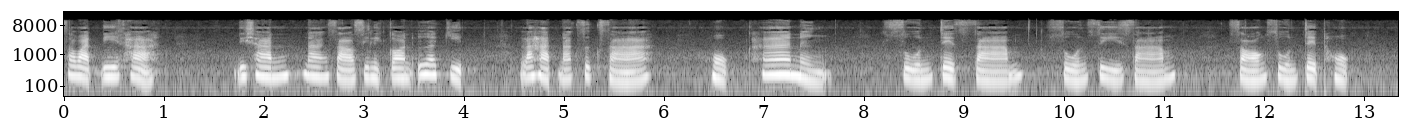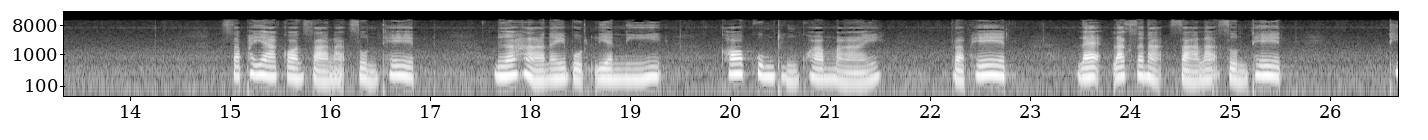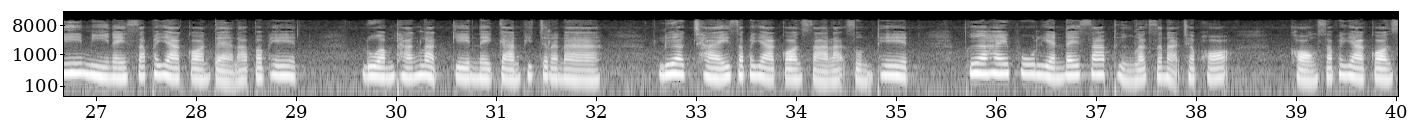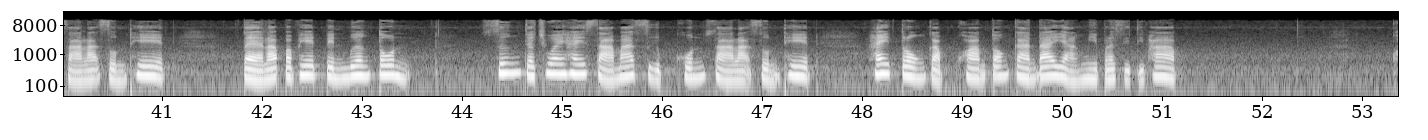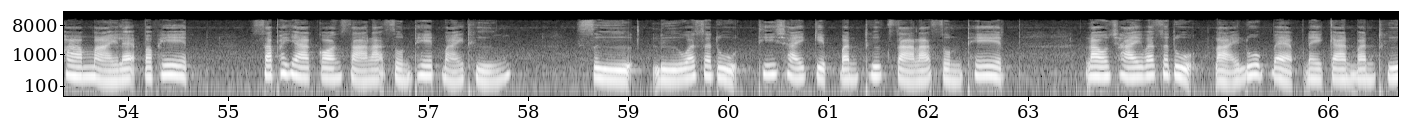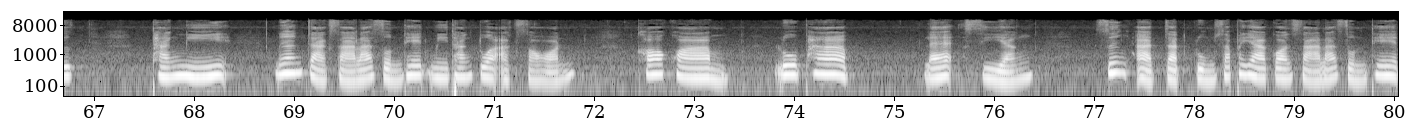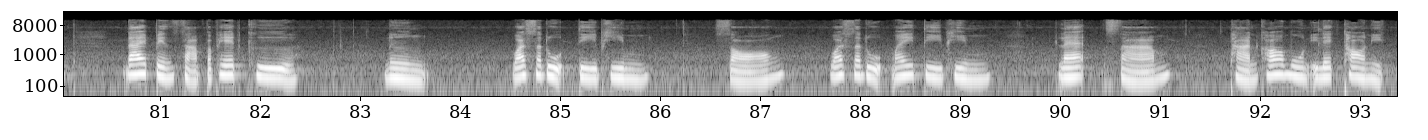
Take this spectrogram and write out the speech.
สวัสดีค่ะ ดิฉัน นางสาวสิริกรเอื้อกิจ รหัสนักศึกษา 651 073 043 2076 ทรัพยากรสารสนเทศ เนื้อหาในบทเรียนนี้ ครอบคลุมถึงความหมาย ประเภท และลักษณะสารสนเทศ ที่มีในทรัพยากรแต่ละประเภท รวมทั้งหลักเกณฑ์ในการพิจารณา เลือกใช้ทรัพยากรสารสนเทศ เพื่อให้ผู้เรียนได้ทราบถึงลักษณะเฉพาะของทรัพยากรสารสนเทศ แต่ละประเภทเป็นเบื้องต้น ซึ่งจะช่วยให้สามารถสืบค้นสารสนเทศ ให้ตรงกับความต้องการได้อย่างมีประสิทธิภาพ ความหมายและประเภท ทรัพยากรสารสนเทศหมายถึง สื่อหรือวัสดุที่ใช้เก็บบันทึกสารสนเทศ เราใช้วัสดุหลายรูปแบบในการบันทึก ทั้งนี้เนื่องจากสารสนเทศมีทั้งตัวอักษร ข้อความ รูปภาพ และเสียง ซึ่งอาจจัดกลุ่มทรัพยากรสารสนเทศ ได้เป็น3ประเภทคือ 1. วัสดุตีพิมพ์ 2. วัสดุไม่ตีพิมพ์ และ 3. ฐานข้อมูลอิเล็กทรอนิกส์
